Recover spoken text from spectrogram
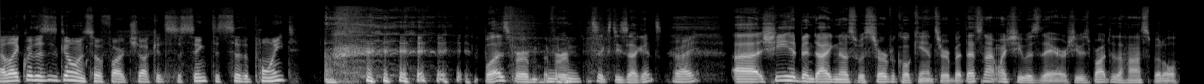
I like where this is going so far, Chuck. It's succinct, it's to the point. it was for, for 60 seconds. Right. Uh, she had been diagnosed with cervical cancer, but that's not why she was there. She was brought to the hospital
